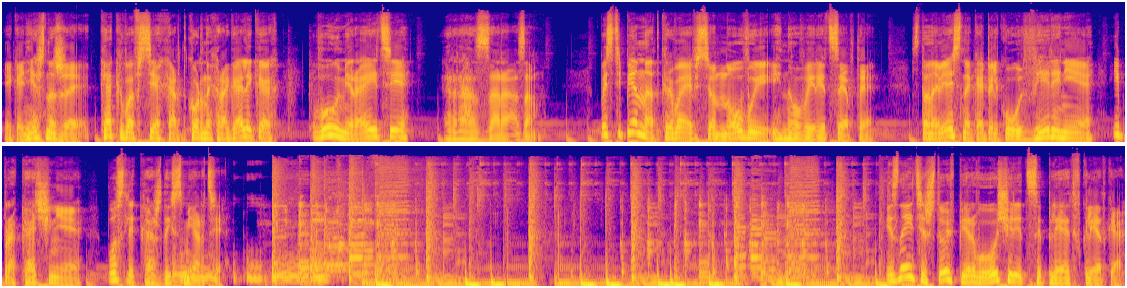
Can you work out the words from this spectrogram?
И, конечно же, как и во всех хардкорных рогаликах, вы умираете раз за разом. Постепенно открывая все новые и новые рецепты, становясь на капельку увереннее и прокачаннее после каждой смерти. И знаете, что в первую очередь цепляет в клетках?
